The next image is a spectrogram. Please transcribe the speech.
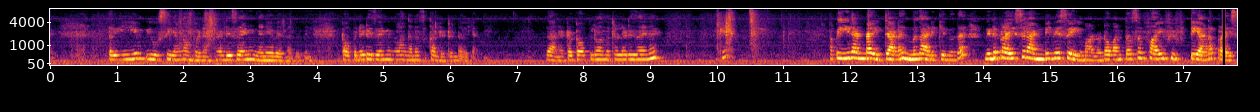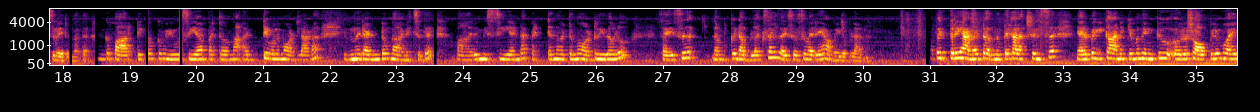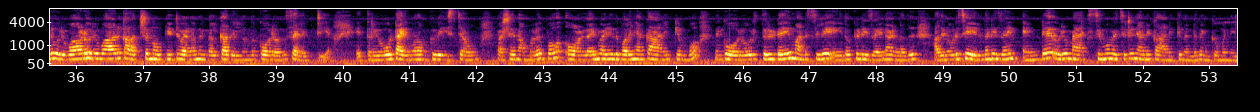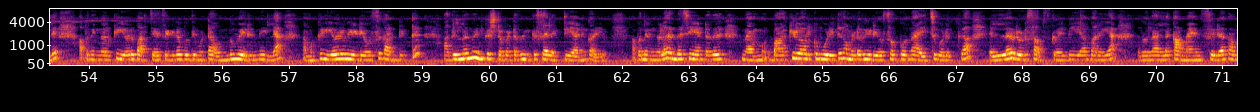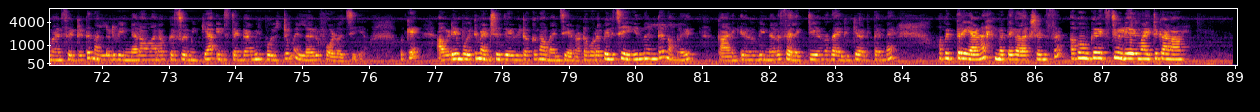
ഇത്രയും യൂസ് ചെയ്യാൻ കംഫർട്ടാണ് ഡിസൈൻ ഇങ്ങനെയാണ് വരുന്നത് ടോപ്പിന്റെ ടോപ്പിന്റെ ഡിസൈൻ നിങ്ങൾ അങ്ങനെ കണ്ടിട്ടുണ്ടാവില്ല. ഇതാണ് കേട്ടോ ടോപ്പിൽ വന്നിട്ടുള്ള ഡിസൈന് ഓക്കെ അപ്പോൾ ഈ രണ്ട് ഐറ്റാണ് ഇന്ന് കാണിക്കുന്നത്. ഇതിന്റെ പ്രൈസ് രണ്ടിന്റെ സെയിം ആണ് കേട്ടോ വൺ തൗസൻഡ് ഫൈവ് ഫിഫ്റ്റി ആണ് പ്രൈസ് വരുന്നത്. നിങ്ങൾക്ക് പാർട്ടിക്കൊക്കെ യൂസ് ചെയ്യാൻ പറ്റുന്ന അടിപൊളി മോഡലാണ് ഇന്ന് രണ്ടും കാണിച്ചത്. അപ്പോൾ ആരും മിസ് ചെയ്യേണ്ട. പെട്ടെന്ന് പെട്ടെന്ന് ഓർഡർ ചെയ്തോളൂ. സൈസ് നമുക്ക് ഡബിൾ എക്സ് എൽ സൈസസ് വരെ അവൈലബിൾ ആണ്. അപ്പൊ ഇത്രയാണ് കേട്ടോ ഇന്നത്തെ കളക്ഷൻസ് ഞാനിപ്പോ ഈ കാണിക്കുമ്പോൾ നിങ്ങൾക്ക് ഒരു ഷോപ്പിൽ പോയാൽ ഒരുപാട് ഒരുപാട് കളക്ഷൻ നോക്കിയിട്ട് വേണം നിങ്ങൾക്ക് അതിൽ നിന്നൊക്കെ ഓരോന്ന് സെലക്ട് ചെയ്യാം എത്രയോ ടൈം നമുക്ക് വേസ്റ്റ് ആവും. പക്ഷേ നമ്മളിപ്പോൾ ഓൺലൈൻ വഴി ഇതുപോലെ ഞാൻ കാണിക്കുമ്പോൾ നിങ്ങൾക്ക് ഓരോരുത്തരുടെയും മനസ്സിൽ ഏതൊക്കെ ഡിസൈനാണ് ഉള്ളത് അതിനോട് ചേരുന്ന ഡിസൈൻ എന്റെ ഒരു മാക്സിമം വെച്ചിട്ട് ഞാൻ കാണിക്കുന്നുണ്ട് നിങ്ങൾക്ക് മുന്നിൽ. അപ്പോൾ നിങ്ങൾക്ക് ഈ ഒരു പർച്ചേസിങ്ങിന്റെ ബുദ്ധിമുട്ട് ഒന്നും വരുന്നില്ല. നമുക്ക് ഈ ഒരു വീഡിയോസ് കണ്ടിട്ട് അതിൽ നിന്ന് എനിക്ക് ഇഷ്ടപ്പെട്ടത് നിങ്ങൾക്ക് സെലക്ട് ചെയ്യാനും കഴിയും. അപ്പോൾ നിങ്ങൾ എന്താ ചെയ്യേണ്ടത്? നമ്മ ബാക്കിയുള്ളവർക്കും കൂടിയിട്ട് നമ്മുടെ വീഡിയോസൊക്കെ ഒന്ന് അയച്ചു കൊടുക്കുക. എല്ലാവരോടും സബ്സ്ക്രൈബ് ചെയ്യാൻ പറയുക. അതുപോലെ നല്ല കമൻസ് ഇടുക. കമൻസ് ഇട്ടിട്ട് നല്ലൊരു വിന്നർ ആവാനൊക്കെ ശ്രമിക്കുക. ഇൻസ്റ്റാഗ്രാമിൽ പോയിട്ടും എല്ലാവരും ഫോളോ ചെയ്യുക. ഓക്കെ അവിടെയും പോയിട്ട് മെൻഷൻ ചെയ്തിട്ടൊക്കെ കമന്റ് ചെയ്യണം കേട്ടോ. കുറേ പേര് ചെയ്യുന്നുണ്ട്. നമ്മൾ കാണിക്കുന്ന വിന്നറെ സെലക്ട് ചെയ്യുന്നതായിരിക്കും അടുത്ത് തന്നെ അപ്പോൾ ഇത്രയാണ് ഇന്നത്തെ കളക്ഷൻസ് അപ്പോൾ നമുക്ക് നെക്സ്റ്റ് വീഡിയോയുമായിട്ട് കാണാം.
